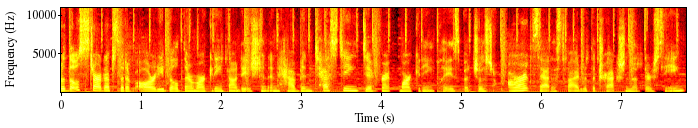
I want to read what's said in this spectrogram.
For those startups that have already built their marketing foundation and have been testing different marketing plays but just aren't satisfied with the traction that they're seeing,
